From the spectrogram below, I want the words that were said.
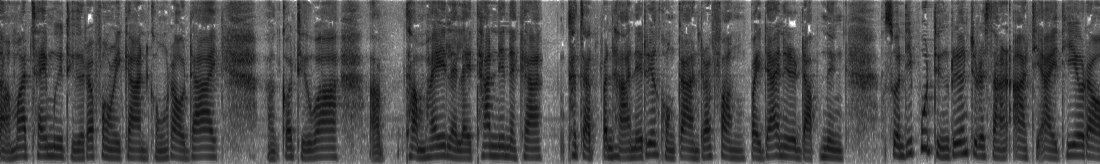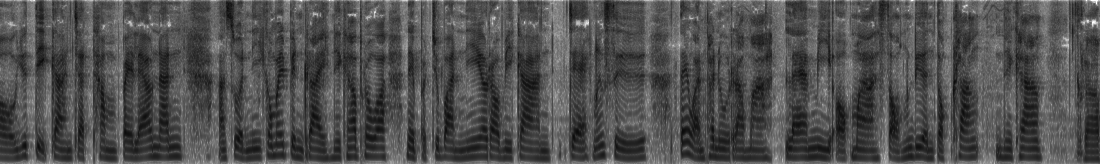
สามารถใช้มือถือรับฟังรายการของเราได้ ก็ถือว่าทำให้หลาย ๆ ท่านเนี่ยนะคะขจัดปัญหาในเรื่องของการรับฟังไปได้ในระดับหนึ่ง ส่วนที่พูดถึงเรื่องจุลสาร RTI ที่เรายุติการจัดทำไปแล้วนั้น ส่วนนี้ก็ไม่เป็นไรนะคะเพราะว่าในปัจจุบันนี้เรามีการแจกหนังสือไต้หวันพนูรามา และมีออกมา 2 เดือนต่อครั้งนะคะครับ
